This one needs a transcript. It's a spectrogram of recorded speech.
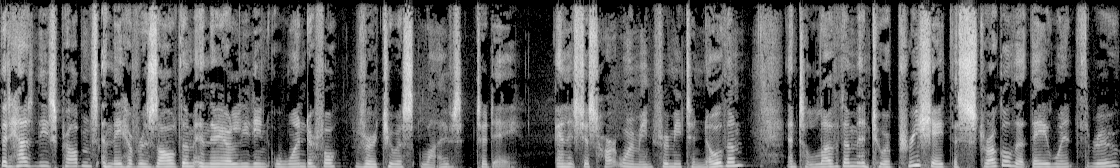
that has these problems and they have resolved them and they are leading wonderful, virtuous lives today. And it's just heartwarming for me to know them and to love them and to appreciate the struggle that they went through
